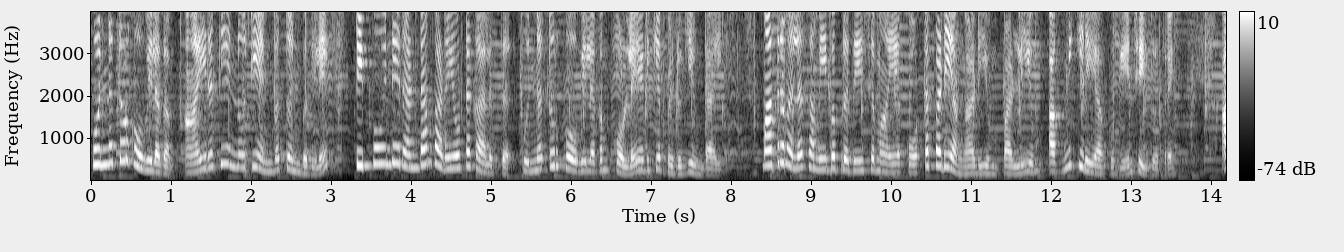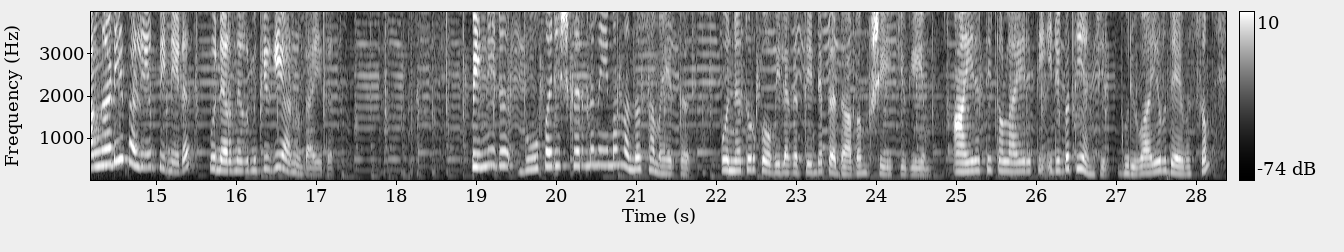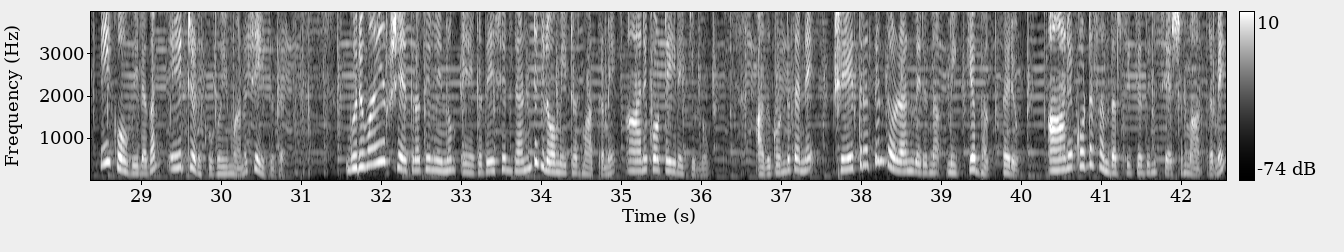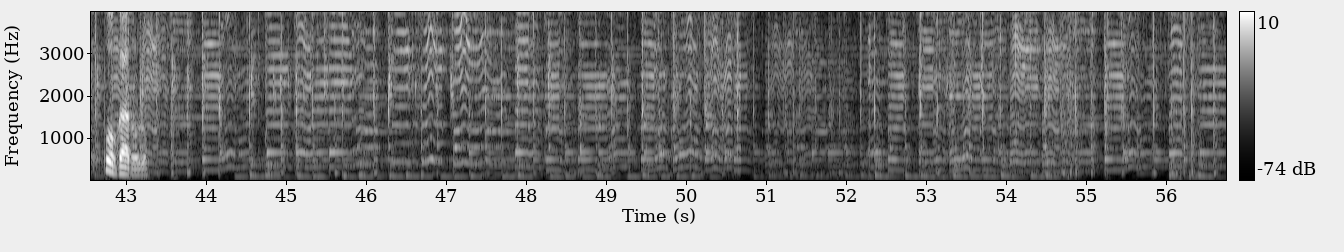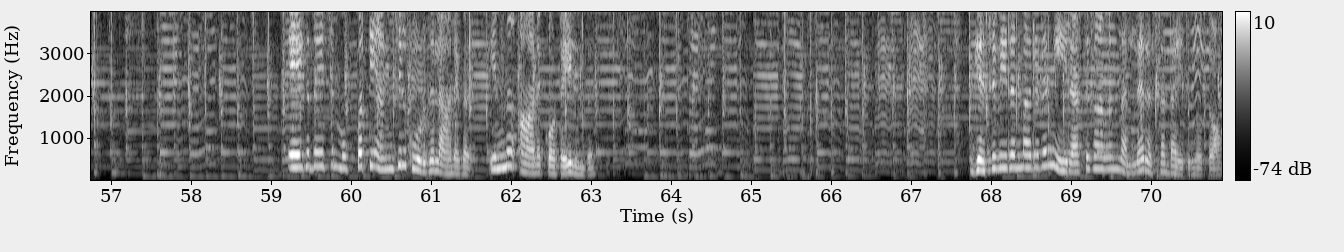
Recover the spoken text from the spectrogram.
പുന്നത്തൂർ കോവിലകം ആയിരത്തി എണ്ണൂറ്റി എൺപത്തി ഒൻപതിലെ ടിപ്പുവിന്റെ രണ്ടാം പടയോട്ട കാലത്ത് പുന്നത്തൂർ കോവിലകം കൊള്ളയടിക്കപ്പെടുകയുണ്ടായി. മാത്രമല്ല സമീപ പ്രദേശമായ കോട്ടപ്പടി അങ്ങാടിയും പള്ളിയും അഗ്നിക്കിരയാക്കുകയും ചെയ്തു അത്രേ അങ്ങാടിയും പള്ളിയും പിന്നീട് പുനർനിർമ്മിക്കുകയാണ് ഉണ്ടായത് പിന്നീട് ഭൂപരിഷ്കരണ നിയമം വന്ന സമയത്ത് പുന്നത്തൂർ കോവിലകത്തിന്റെ പ്രതാപം ക്ഷയിക്കുകയും ആയിരത്തി തൊള്ളായിരത്തി ഇരുപത്തിയഞ്ചിൽ ഗുരുവായൂർ ദേവസ്വം ഈ കോവിലകം ഏറ്റെടുക്കുകയുമാണ് ചെയ്തത്. ഗുരുവായൂർ ക്ഷേത്രത്തിൽ നിന്നും ഏകദേശം രണ്ട് കിലോമീറ്റർ മാത്രമേ ആനക്കോട്ടയിലേക്കുള്ളൂ. അതുകൊണ്ട് തന്നെ ക്ഷേത്രത്തിൽ തൊഴാൻ വരുന്ന മിക്ക ഭക്തരും ആനക്കോട്ട സന്ദർശിച്ചതിന് ശേഷം മാത്രമേ പോകാറുള്ളൂ. ഏകദേശം മുപ്പത്തി അഞ്ചിൽ കൂടുതൽ ആനകൾ ഇന്ന് ആനക്കോട്ടയിലുണ്ട്. ഗജവീരന്മാരുടെ നീരാട്ട് കാണാൻ നല്ല രസമുണ്ടായിരുന്നു കേട്ടോ.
